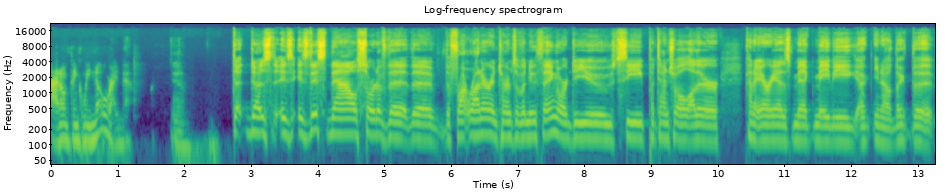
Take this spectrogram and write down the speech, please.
I don't think we know right now. Yeah does is is this now sort of the the the front runner in terms of a new thing, or do you see potential other kind of areas, maybe uh, you know the the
